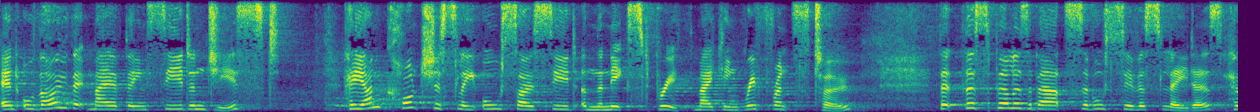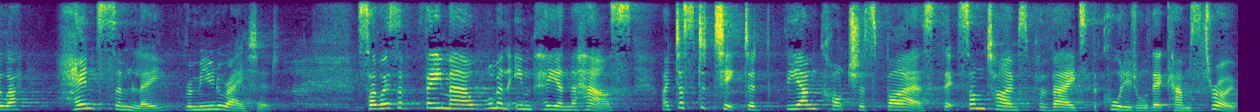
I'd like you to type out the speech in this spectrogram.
And although that may have been said in jest, he unconsciously also said in the next breath, making reference to, that this bill is about civil service leaders who are handsomely remunerated. So, as a female woman MP in the House, I just detected the unconscious bias that sometimes pervades the kōrero that comes through.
